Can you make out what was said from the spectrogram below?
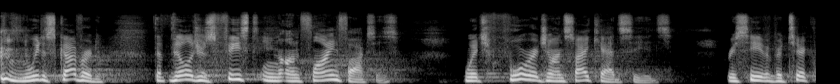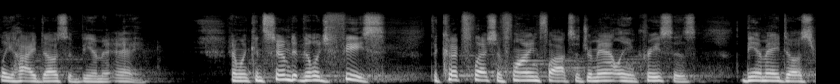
we discovered that villagers feasting on flying foxes, which forage on cycad seeds, receive a particularly high dose of BMAA. And when consumed at village feasts, the cooked flesh of flying foxes dramatically increases the BMAA dose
